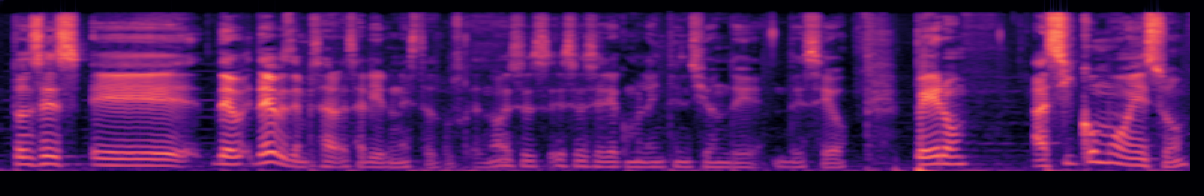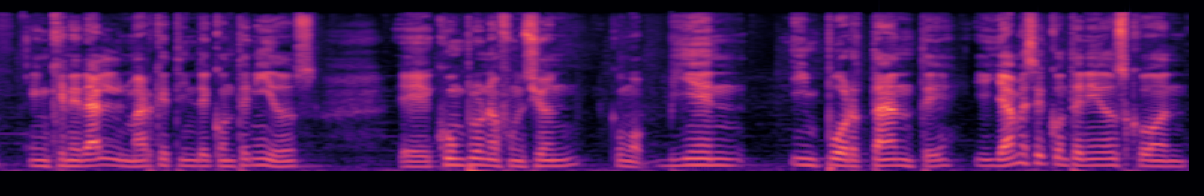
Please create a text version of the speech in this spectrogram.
Entonces, eh, de- debes de empezar a salir en estas búsquedas, ¿no? Esa, es- sería como la intención de, de SEO. Pero, así como eso, en general el marketing de contenidos eh, cumple una función como bien importante. Y llámese contenidos con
